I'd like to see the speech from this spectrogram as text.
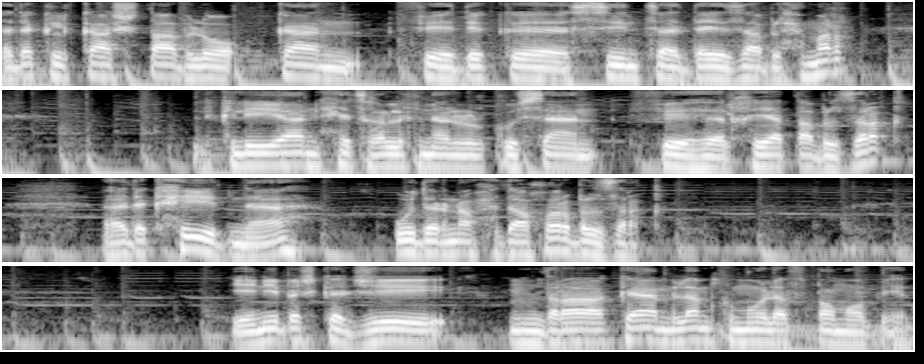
هذاك ال cache tableau كان فيه ديك السينتا دايزه بالحمر. ال client حيت غلفنا له ال coussins فيه الخياطة بالزرق. هذاك حيدناه ودرنا واحد آخر بالزرق. يعني باش كتجي نظره كاملة مكمولة في الطوموبيل.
